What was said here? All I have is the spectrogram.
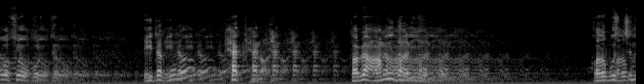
বসেও পড়তে পারো। এটা কোনো ফ্যাক্ট নয়। তবে আমি দাঁড়িয়ে। কথা বুঝছেন?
